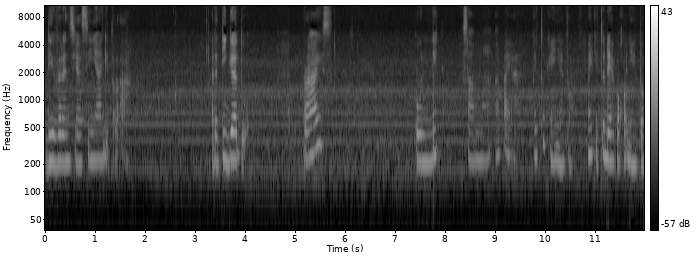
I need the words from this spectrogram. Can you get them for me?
diferensiasinya gitulah ada tiga tuh. Price unik sama apa ya? Itu kayaknya tuh. Eh gitu deh pokoknya itu.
